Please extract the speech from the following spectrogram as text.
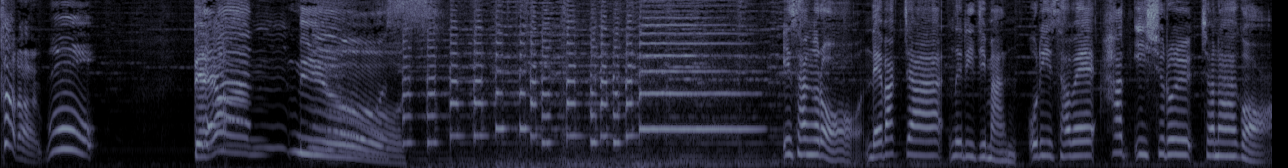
가라고. 대한 뉴스. 이상으로 네 박자 느리지만 우리 사회 핫 이슈를 전하고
